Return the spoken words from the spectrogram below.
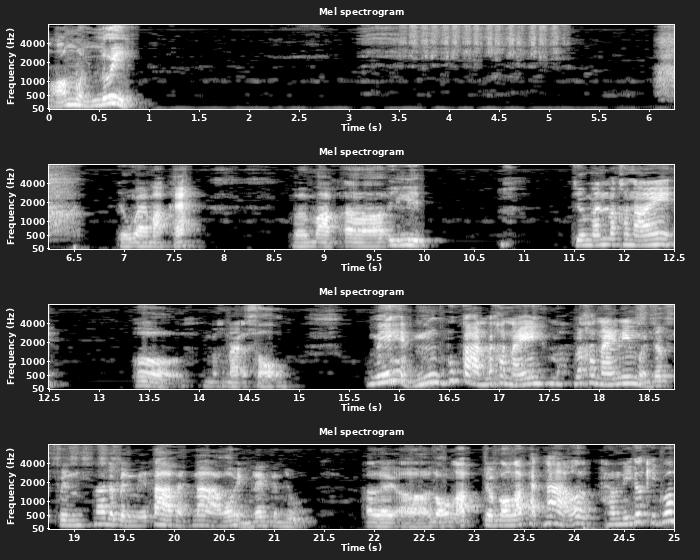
หอมหมุนลุย เจอแวร์มักแฮะแวร์มักเอ่ออีลิทเจอแมนมาคานายเออมาคานายอสอนี่เห็นผู้การแมคคานายแมคคานายนี่เหมือนจะเป็นน่าจะเป็นเมตาแพทหน้าเพราะเห็นเล่นกันอยู่ อะไรเอ่อรองรับเตรียมรองรับแพทหน้าเออทางนี้ก็คิดว่า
